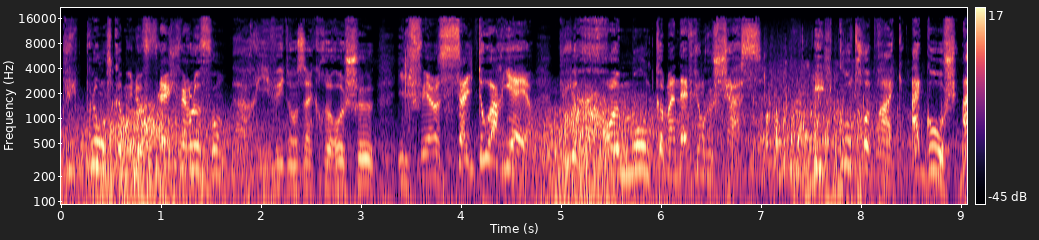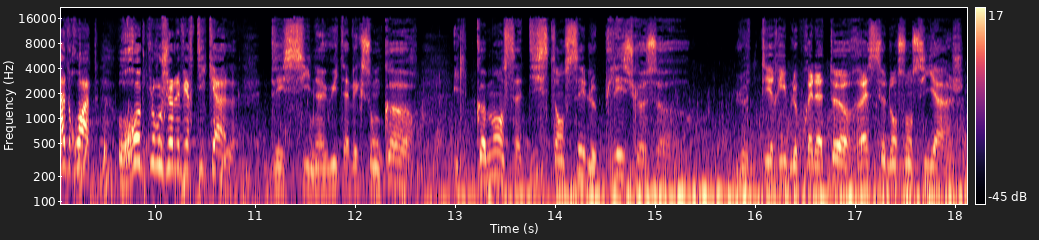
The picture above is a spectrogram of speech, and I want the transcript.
puis plonge comme une flèche vers le fond. Arrivé dans un creux rocheux, il fait un salto arrière, puis remonte comme un avion de chasse. Il contrebraque à gauche, à droite, replonge à la verticale, dessine à 8 avec son corps. Il commence à distancer le plésiosaure. Le terrible prédateur reste dans son sillage.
